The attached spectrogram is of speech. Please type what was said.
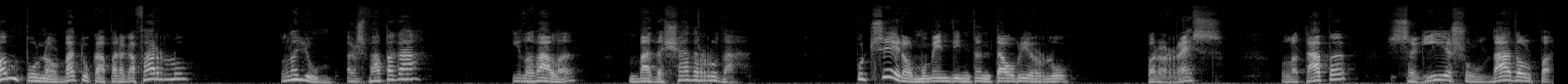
bon punt el va tocar per agafar-lo la llum es va apagar i la bala va deixar de rodar. Potser era el moment d'intentar obrir-lo, però res, la tapa seguia soldada al pot.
